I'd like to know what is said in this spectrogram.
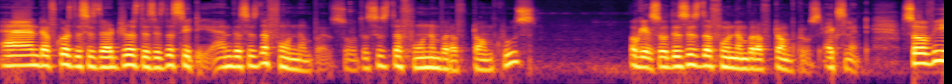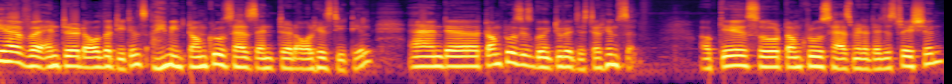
and of course this is the address, this is the city, and this is the phone number. So this is the phone number of Tom Cruise. Okay, so this is the phone number of Tom Cruise. Excellent. So we have uh, entered all the details. I mean, Tom Cruise has entered all his detail, and uh, Tom Cruise is going to register himself okay so tom cruise has made a registration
